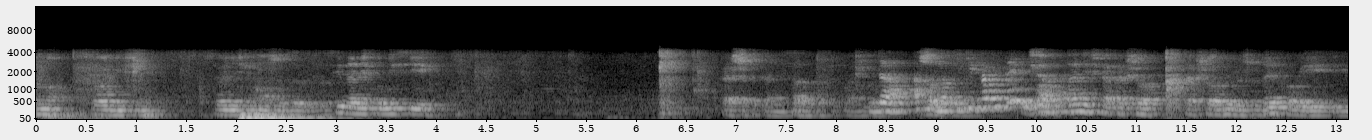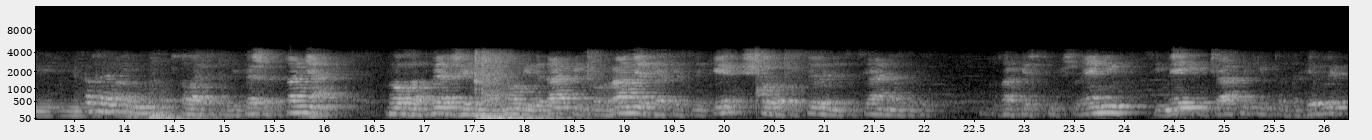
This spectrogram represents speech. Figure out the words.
Продовжуємо сьогоднішнє, сьогоднішнє наше засідання комісії. Перше питання, зараз приступаємо. Да. А що, у нас тільки два питання? Я питання так що, так що дуже швиденько і, і, і Давайте тоді перше питання про затвердження нової редакції програми захисники щодо посилення соціального захис- захисту членів, сімей, учасників та загиблих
